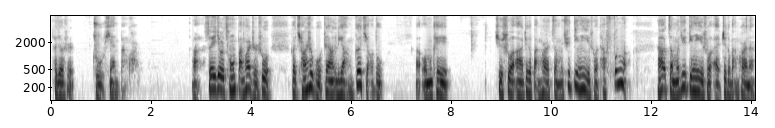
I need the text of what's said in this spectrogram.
它就是主线板块啊。所以就是从板块指数和强势股这样两个角度啊，我们可以去说啊，这个板块怎么去定义说它疯了，然后怎么去定义说，哎，这个板块呢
